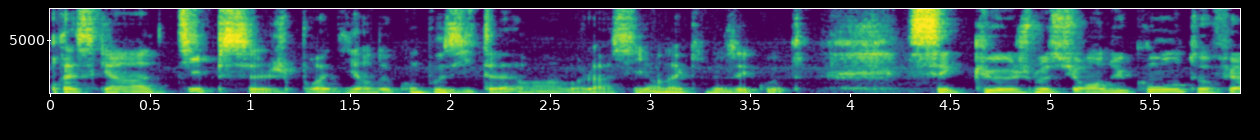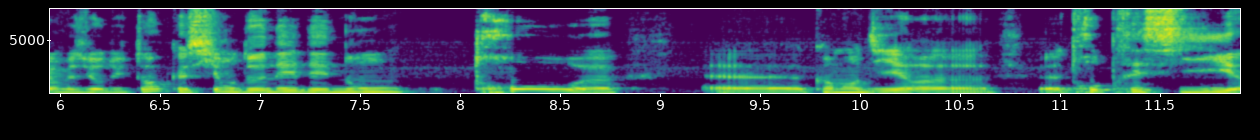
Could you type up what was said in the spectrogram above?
presque un tips, je pourrais dire, de compositeur, hein, voilà, s'il y en a qui nous écoutent, c'est que je me suis rendu compte au fur et à mesure du temps que si on donnait des noms trop euh, euh, comment dire, trop précis,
